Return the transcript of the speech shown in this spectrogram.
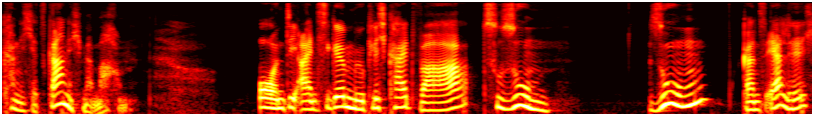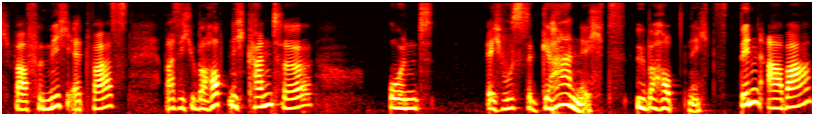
kann ich jetzt gar nicht mehr machen. Und die einzige Möglichkeit war zu Zoom. Zoom, ganz ehrlich, war für mich etwas, was ich überhaupt nicht kannte und ich wusste gar nichts, überhaupt nichts. Bin aber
